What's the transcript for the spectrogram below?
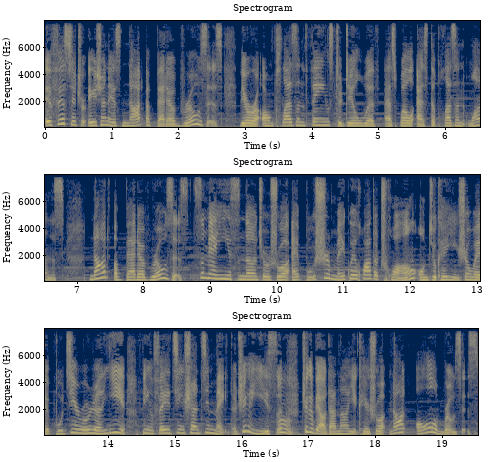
if a situation is not a bed of roses, there are unpleasant things to deal with as well as the pleasant ones. Not a bed of roses 字面意思呢，就是说，哎，不是玫瑰花的床，我们就可以引申为不尽如人意，并非尽善尽美的这个意思。嗯、这个表达呢，也可以说 not all roses.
